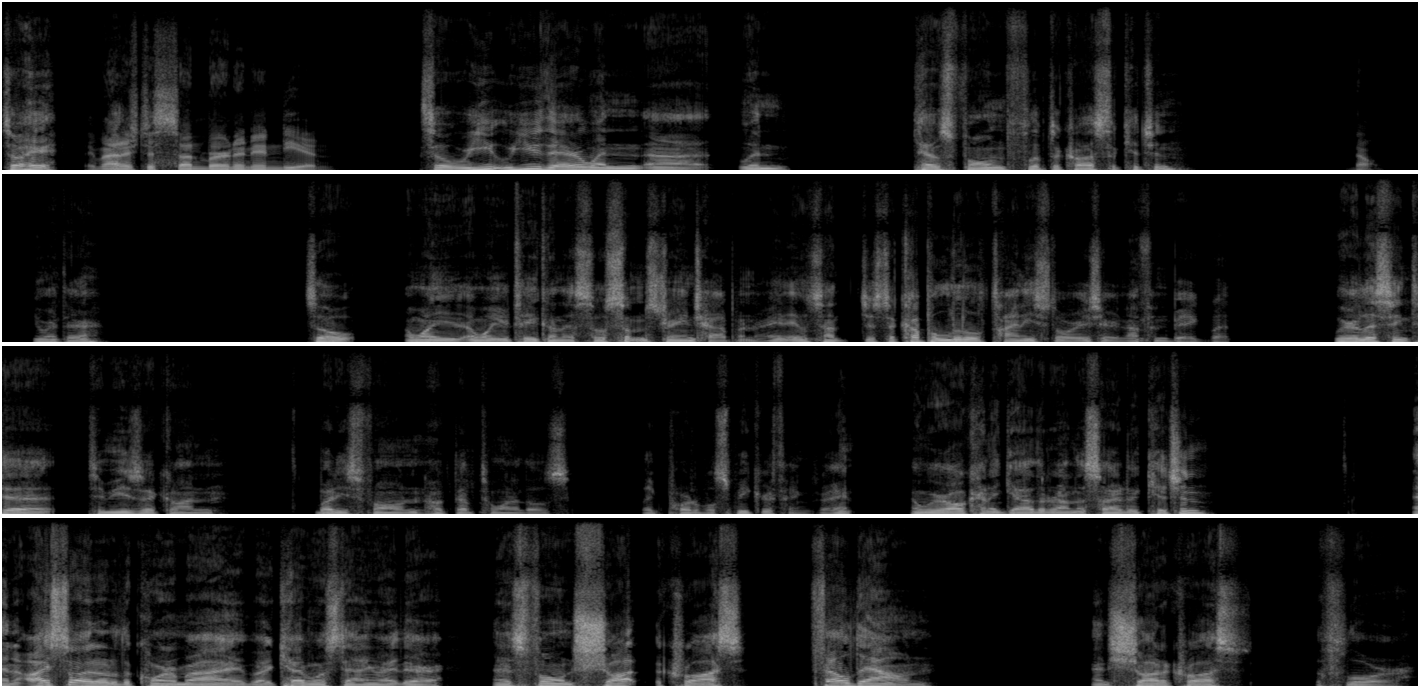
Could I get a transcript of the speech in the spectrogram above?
so hey, They managed to sunburn an Indian. so were you were you there when uh when Kev's phone flipped across the kitchen? No. You weren't there. So I want you I want your take on this. So something strange happened, right? It was not just a couple little tiny stories here, nothing big, but we were listening to to music on Buddy's phone hooked up to one of those like portable speaker things, right? And we were all kind of gathered around the side of the kitchen. And I saw it out of the corner of my eye, but Kevin was standing right there. And his phone shot across, fell down, and shot across the floor.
